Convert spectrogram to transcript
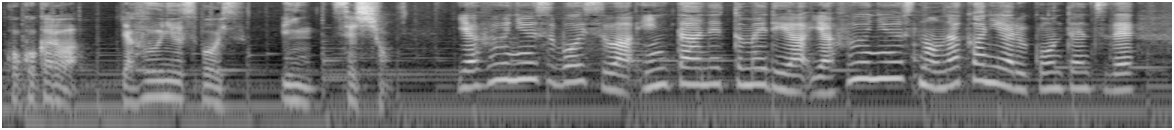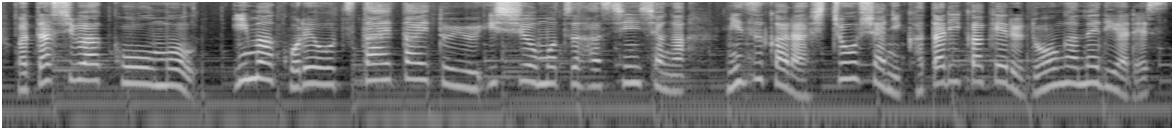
ここからはヤフーニュースボイスインセッション。ヤフーニュースボイスはインターネットメディアヤフーニュースの中にあるコンテンツで私はこう思う。今これを伝えたいという意思を持つ発信者が自ら視聴者に語りかける動画メディアです。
